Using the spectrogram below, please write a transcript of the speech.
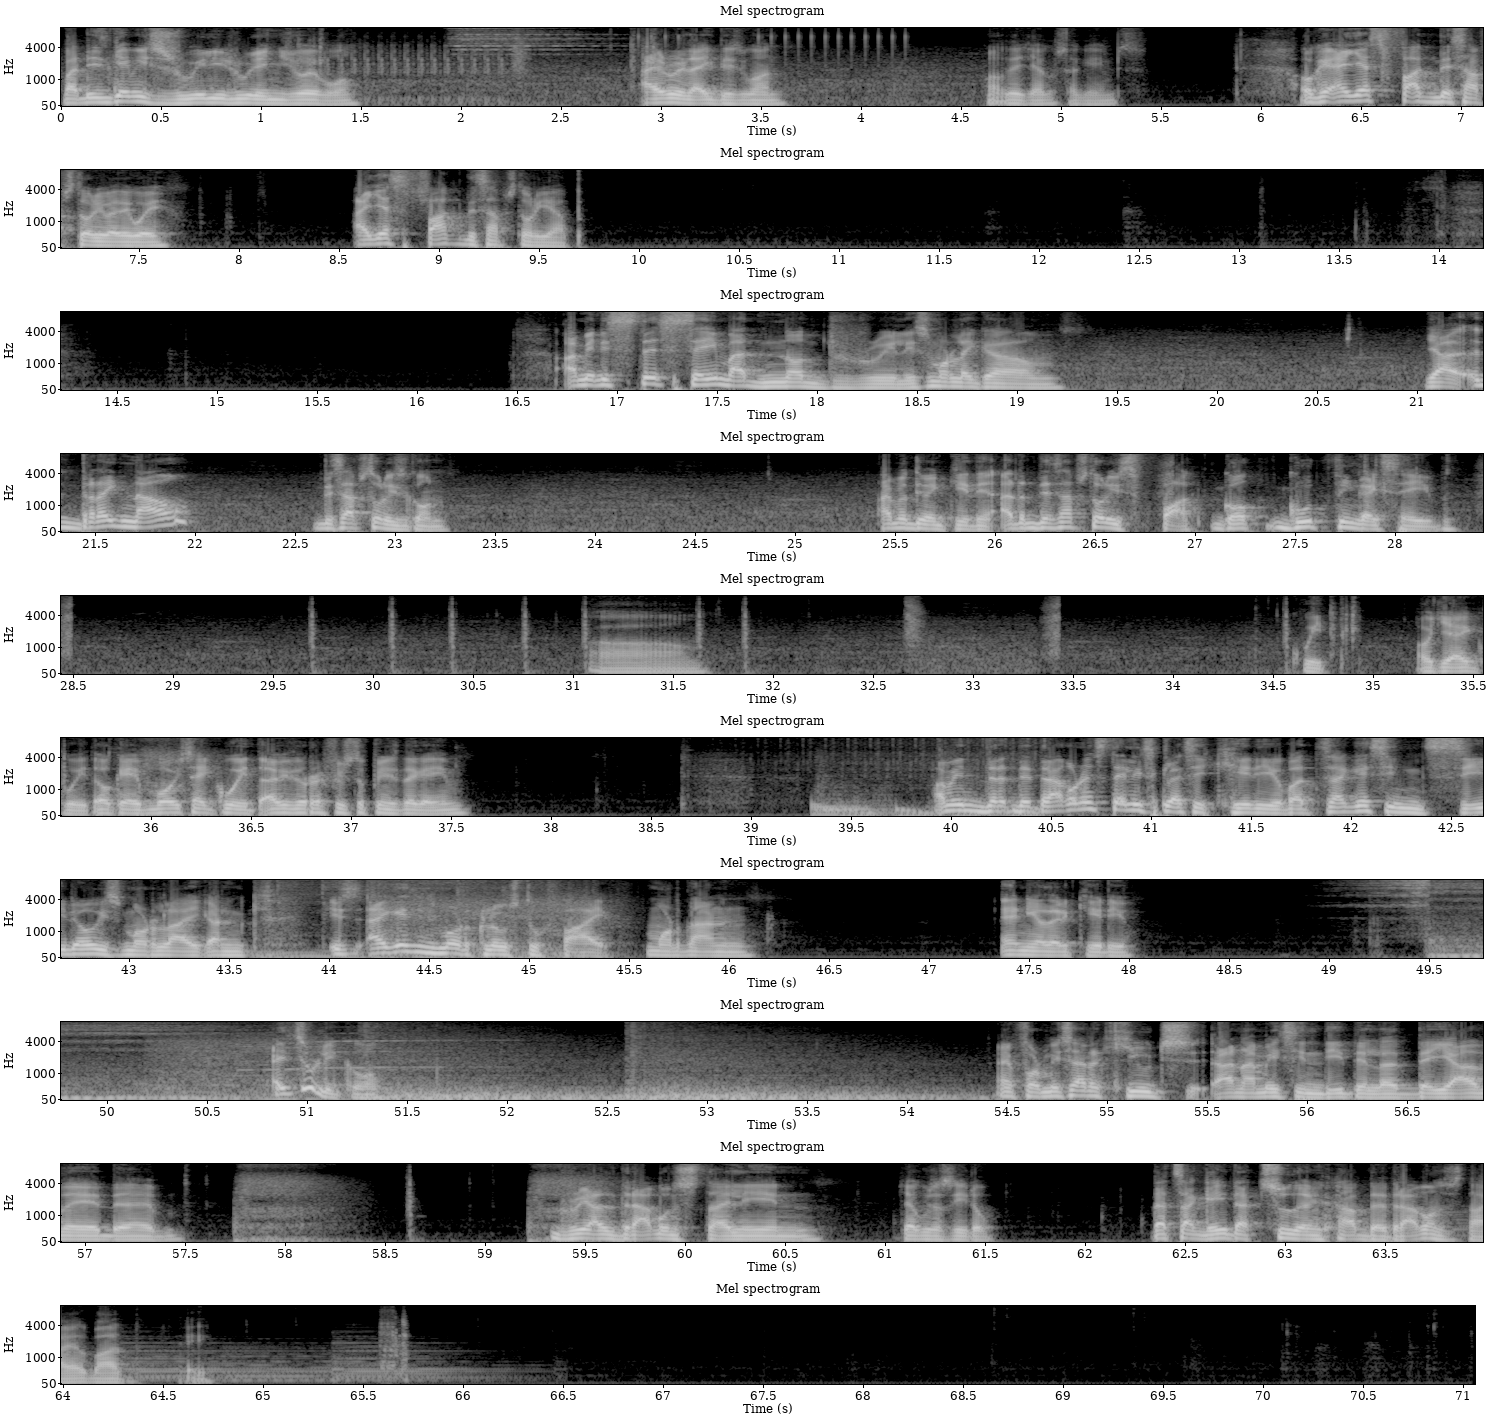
But this game is really, really enjoyable. I really like this one. One of the Yakuza games. Okay, I just fucked the sub-story, by the way. I just fucked the sub-story up. I mean, it's the same, but not really. It's more like, um... Yeah, right now, the sub-story is gone. I'm not even kidding. The sub-story is fucked. Good thing I saved. Um... Quit. Oh yeah, I quit. Okay, boys, I quit. I refuse to finish the game. I mean, the, the Dragon style is classic Kiryu, but I guess in Zero is more like, and I guess it's more close to five more than any other Kiryu. It's really cool. And for me, it's a huge and amazing detail that they added the real dragon style in Yakuza 0. That's a game that shouldn't have the dragon style, but hey.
